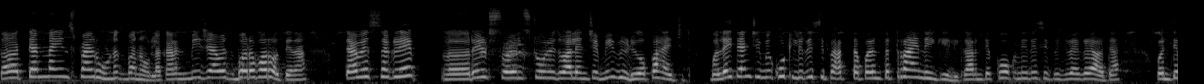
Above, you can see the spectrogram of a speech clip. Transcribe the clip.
तर त्यांना इन्स्पायर होऊनच बनवला. कारण मी ज्यावेळेस बरोबर होते ना त्यावेळेस सगळे रेड सॉइल स्टोरेज वाल्यांचे मी व्हिडिओ पाहायचे. भलेही त्यांची मी कुठली रेसिपी आतापर्यंत ट्राय नाही केली कारण ते कोकणी रेसिपीज वेगळ्या होत्या पण ते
